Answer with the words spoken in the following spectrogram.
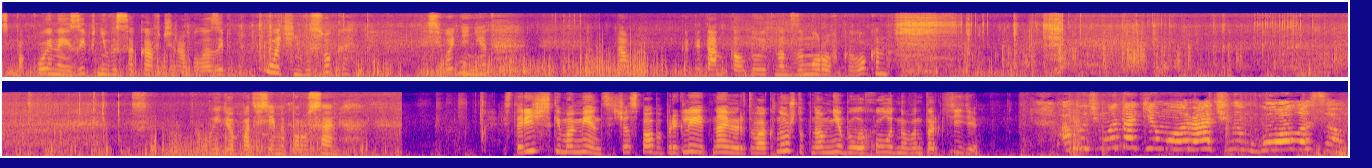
спокойно, и зыбь невысока. Вчера была зыбь очень высокая. А сегодня нет. Там капитан колдует над замуровкой окон. А мы идем под всеми парусами. Исторический момент. Сейчас папа приклеит намертво окно, чтобы нам не было холодно в Антарктиде. А почему таким мрачным голосом?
